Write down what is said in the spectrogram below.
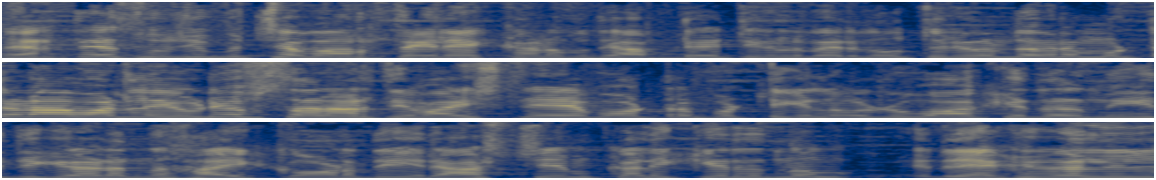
നേരത്തെ സൂചിപ്പിച്ച വാർത്തയിലേക്കാണ് പുതിയ അപ്ഡേറ്റുകൾ വരുന്നു തിരുവനന്തപുരം മുട്ടട വാർഡിലെ യു ഡി എഫ് സ്ഥാനാർത്ഥി വൈഷ്ണയെ വോട്ടർ പട്ടികയിൽ ഒഴിവാക്കിയത് നീതികേടെന്ന് ഹൈക്കോടതി. രാഷ്ട്രീയം കളിക്കരുതെന്നും രേഖകളിൽ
